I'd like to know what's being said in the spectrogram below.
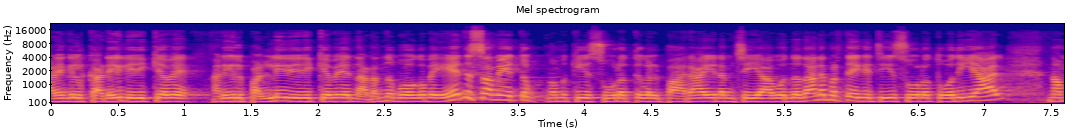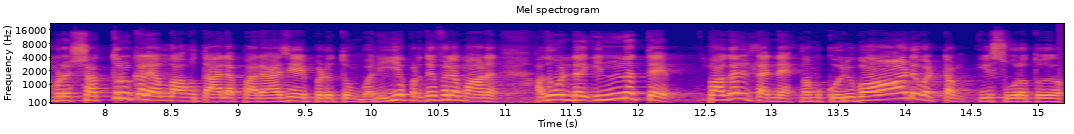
അല്ലെങ്കിൽ കടയിലിരിക്കവേ അല്ലെങ്കിൽ പള്ളിയിലിരിക്കവേ നടന്നു പോകവേ ഏത് സമയത്തും നമുക്ക് ഈ സൂറത്തുകൾ പാരായണം ചെയ്യാവുന്നതാണ്. പ്രത്യേകിച്ച് ഈ സൂറത്ത് ഓതിയാൽ നമ്മുടെ ശത്രുക്കളെ അള്ളാഹു താല പരാജയപ്പെടുത്തും. വലിയ പ്രതിഫലമാണ്. അതുകൊണ്ട് ഇന്നത്തെ പകൽ തന്നെ നമുക്ക് ഒരുപാട് വട്ടം ഈ സൂറത്ത് ഓതുക.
